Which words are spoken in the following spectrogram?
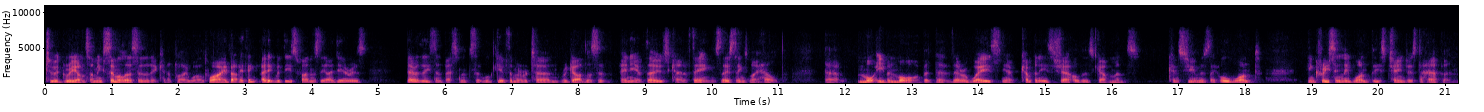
to agree on something similar so that it can apply worldwide. But I think I think with these funds, the idea is there are these investments that will give them a return regardless of any of those kind of things. Those things might help uh, more, even more. But there, there are ways, you know, companies, shareholders, governments, consumers, they all want increasingly want these changes to happen.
